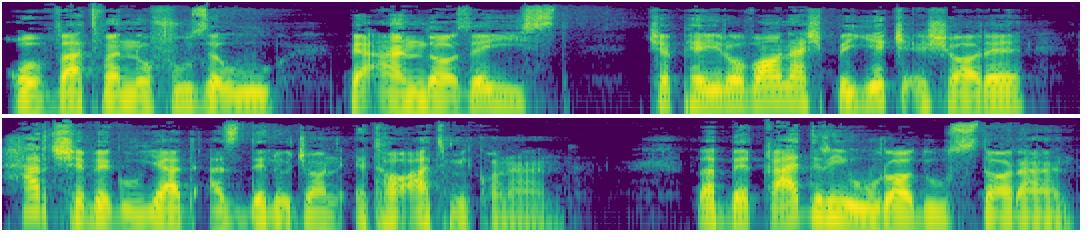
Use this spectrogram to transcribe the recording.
قوت و نفوذ او به اندازه است که پیروانش به یک اشاره هرچه بگوید از دل و جان اطاعت می کنند و به قدری او را دوست دارند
